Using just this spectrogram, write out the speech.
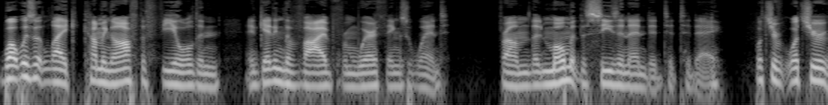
what was it like coming off the field and, and getting the vibe from where things went from the moment the season ended to today? What's your what's your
